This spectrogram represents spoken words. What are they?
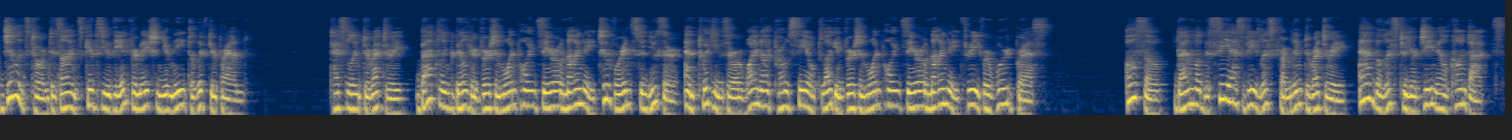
Gillenstorm Designs gives you the information you need to lift your brand. Test link directory, backlink builder version 1.0982 for instant user, and Twit user or why not Pro SEO plugin version 1.0983 for WordPress. Also, download the CSV list from link directory, add the list to your Gmail contacts,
